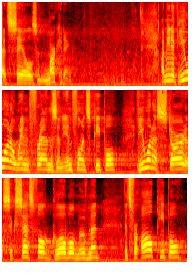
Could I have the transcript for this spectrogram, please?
at sales and marketing. I mean, if you want to win friends and influence people, if you want to start a successful global movement that's for all people,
